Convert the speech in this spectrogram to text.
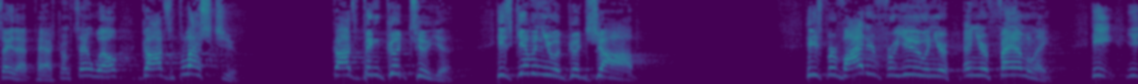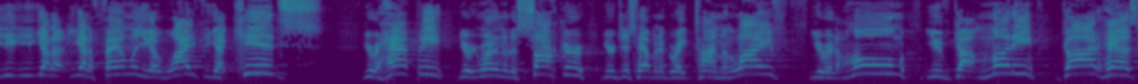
say that, Pastor? I'm saying, well, God's blessed you. God's been good to you. He's given you a good job. He's provided for you and your, and your family. He, you, you, you, got a, you got a family, you got a wife, you got kids. You're happy. You're running to soccer. You're just having a great time in life. You're at home. You've got money. God has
